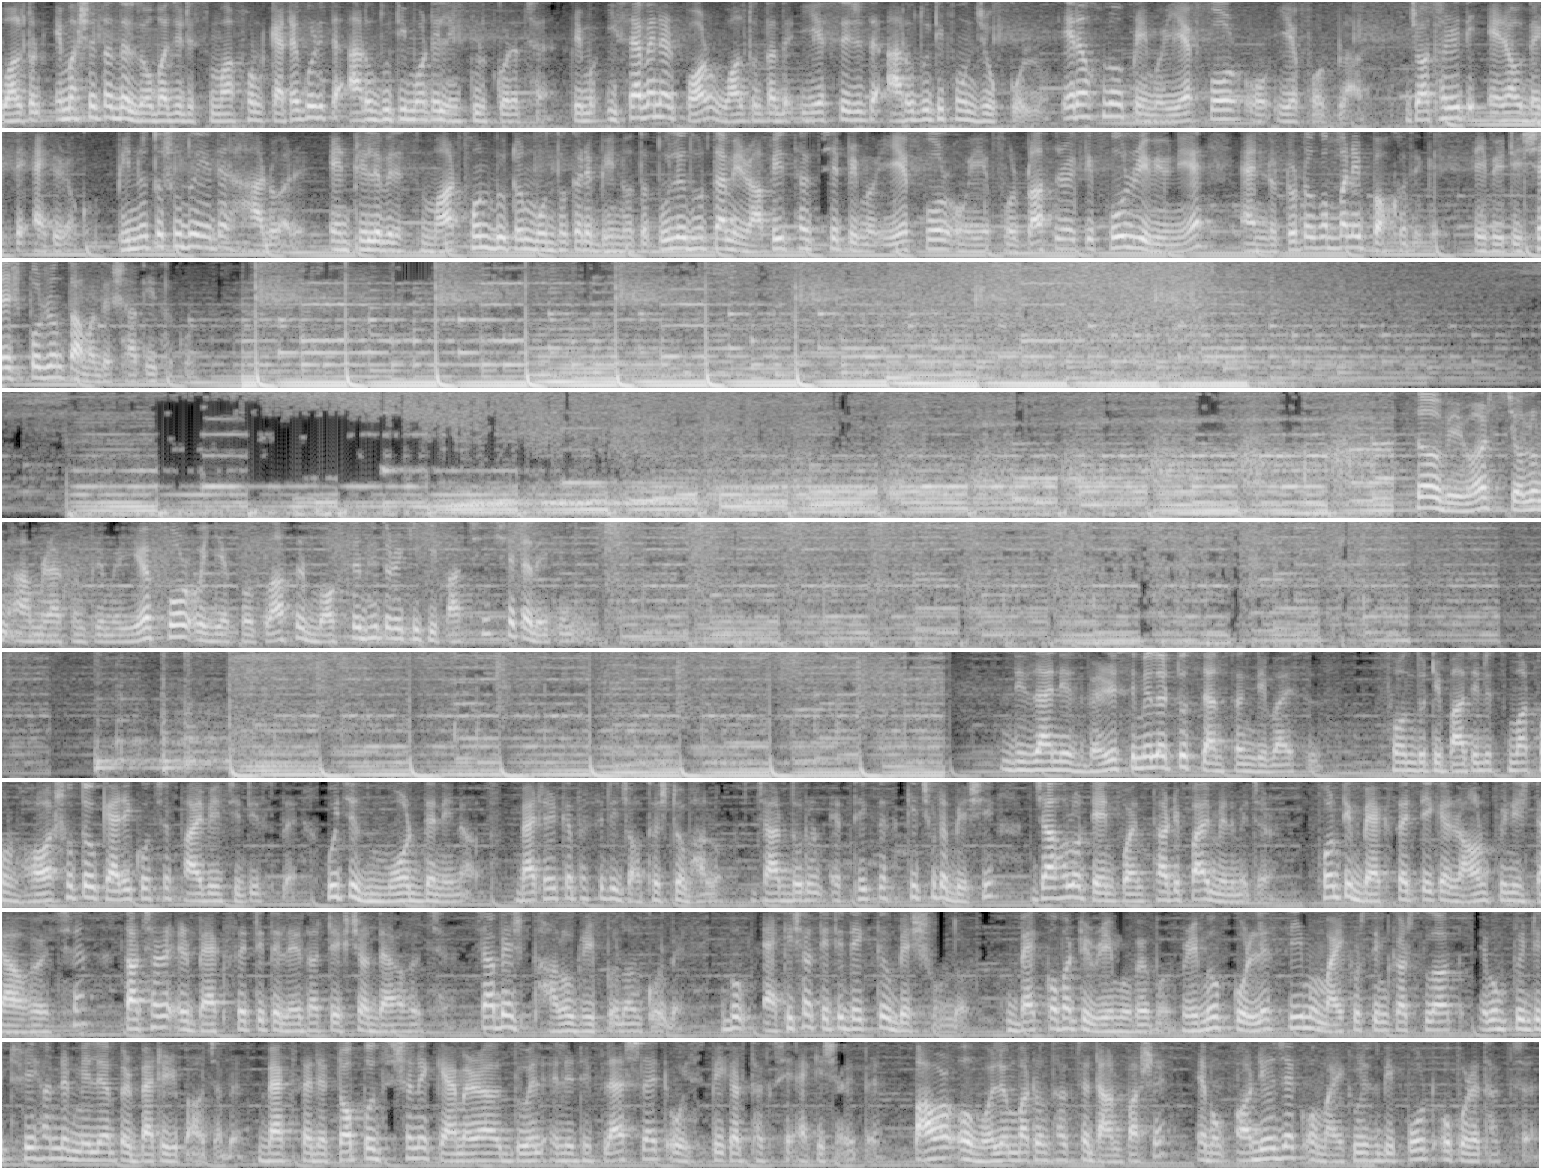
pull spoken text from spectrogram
ওয়ালটন এ মাসে তাদের low budget smartphone ক্যাটাগরিতে আরও দুটি মডেল ইনক্লুড করেছে। প্রেমো ই সেভেন এর পর ওয়ালটন তাদের ইএফ সিরিজে আরও দুটি ফোন যোগ করল। এরা হলো প্রেমো ইএফ ফোর ও ইএফ ফোর প্লাস যথারীতি এরাও দেখতে একই রকম। ভিন্নতা শুধু এদের হার্ডওয়ারে এন্ট্রি লেভেল স্মার্টফোন দুটোর মধ্যকারে ভিন্নতা তুলে ধরতে আমি রাফিদ থাকছে প্রিমো ইএফ ফোর ও ইএফ ফোর প্লাসের একটি ফুল রিভিউ নিয়ে অ্যান্ড্রয়েড টোটো কোম্পানির পক্ষ থেকে। রিভিউটি শেষ পর্যন্ত আমাদের সাথেই থাকুন। সো ভিউয়ার্স চলুন আমরা এখন প্রিমিয়ার ইয়ে ফোর ও ইয়ে ফোর প্লাসের বক্সের ভিতরে কি কি পাচ্ছি সেটা দেখে নিই। Design is very similar to Samsung devices phone দুটি বাজেট স্মার্টফোন হওয়া সত্ত্বেও ক্যারি করছে five inch display which is more than enough battery capacity যথেষ্ট ভালো, যার দরুন এর থিকনেস কিছুটা বেশি, যা হলো ten point thirty five millimetre ফোনটি ব্যাক সাইডটিকে রাউন্ড ফিনিশ দেওয়া হয়েছে। তাছাড়া এর ব্যাক সাইডটিতে লেদার টেক্সচার দেওয়া হয়েছে, যা বেশ ভালো গ্রিপ প্রদান করবে এবং একই সাথে এটি দেখতেও বেশ সুন্দর। ব্যাক কভারটি রিমুভেবল রিমুভ করলে সিম ও মাইক্রো সিম কার্ড স্লট এবং টোয়েন্টি থ্রি হান্ড্রেড মিলিয়াম্পের ব্যাটারি পাওয়া যাবে। ব্যাক সাইডের টপ পজিশনে camera dual LED flash light ও স্পিকার থাকছে একই সারিতে। পাওয়ার ও ভলিউম বাটন থাকছে ডান পাশে এবং অডিও জ্যাক ও মাইক্রো ইউএসবি পোর্ট ওপরে থাকছে।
